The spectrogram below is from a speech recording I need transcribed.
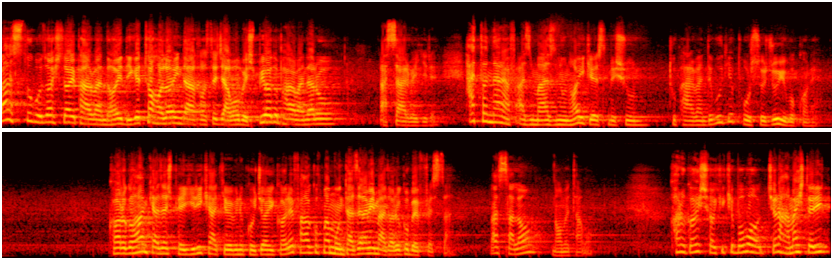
بست و گذاشت لای پرونده های دیگه تا حالا این درخواست جوابش بیاد و پرونده رو از سر بگیره. حتی نرف از مزنون هایی که اسمشون تو پرونده بود یه پرسجویی بکنه. کارگاه هم که ازش پیگیری کرد که ببینه کجایی کاره فقط گفت من منتظرم این مدارک رو بفرستن. و سلام نامه تمام. کارگاه شاکی که بابا چرا همش دارید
